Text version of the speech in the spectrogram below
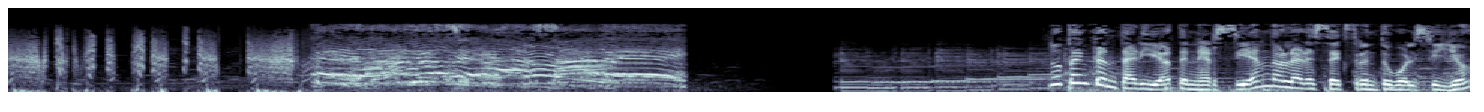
¿No te encantaría tener 100 dólares extra en tu bolsillo?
